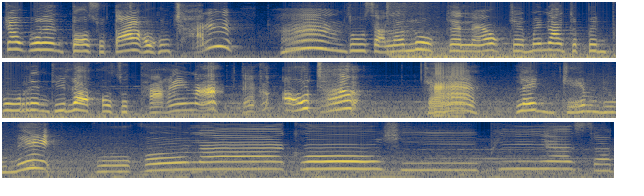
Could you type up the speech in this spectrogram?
เจ้าผู้เล่นตัวสุดท้ายของฉันอืมดูสารลูกแกแล้ว แกไม่น่าจะเป็นผู้เล่นที่รอดคนสุดท้ายนะ แต่ก็เอาเถอะ แกเล่นเกมเดี๋ยวนี้ โคโคลาโคชิพิยสัต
